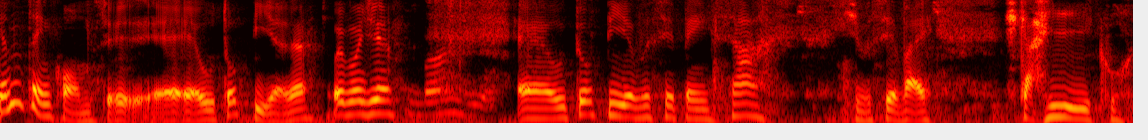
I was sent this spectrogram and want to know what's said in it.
Porque não tem como, você, é, é utopia, né? Oi, bom dia. Bom dia. É utopia você pensar que você vai ficar rico,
